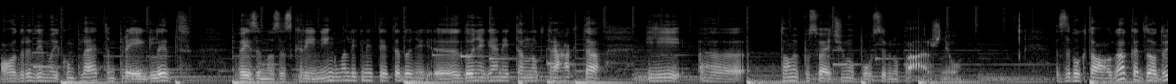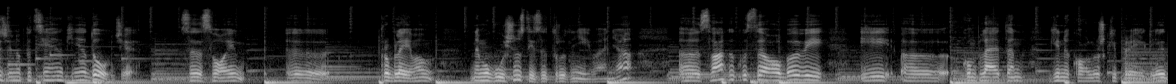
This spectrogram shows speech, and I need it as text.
odradimo i kompletan pregled vezano za screening maligniteta donje, e, genitalnog trakta i e, tome posvećujemo posebnu pažnju. Zbog toga, kad određena pacijentkinja dođe sa svojim e, problemom nemogućnosti zatrudnjivanja, svakako se obavi i kompletan ginekološki pregled.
